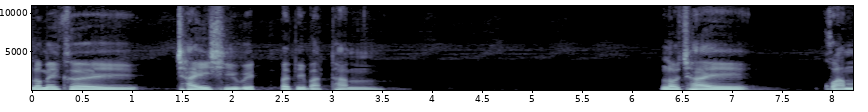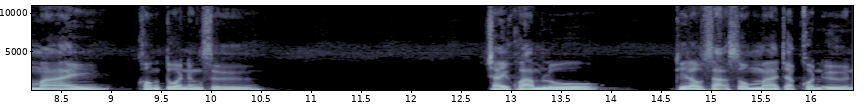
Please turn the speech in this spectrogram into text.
เราไม่เคยใช้ชีวิตปฏิบัติธรรม เราใช้ความหมายของตัวหนังสือ ใช้ความรู้ที่เราสะสมมาจากคนอื่น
